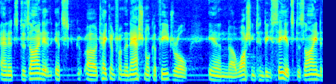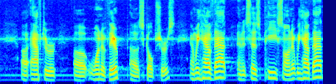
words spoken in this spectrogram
and it's designed. It, it's uh, taken from the National Cathedral in uh, Washington D.C. It's designed uh, after one of their sculptures, and we have that, and it says peace on it. We have that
